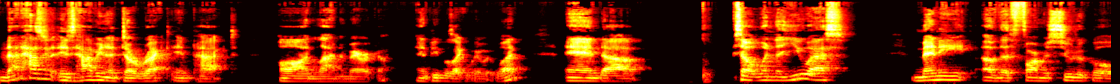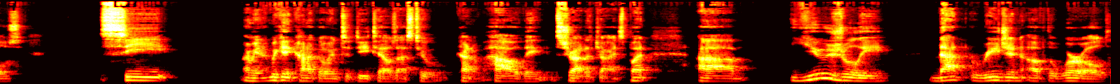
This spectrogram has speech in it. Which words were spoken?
that has is having a direct impact on Latin America, and people's like, wait, wait, what? And uh, so when the U.S many of the pharmaceuticals see I mean, we can kind of go into details as to kind of how they strategize, but um, usually that region of the world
